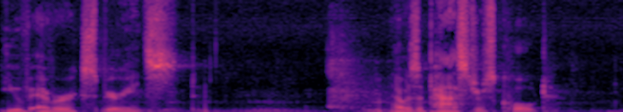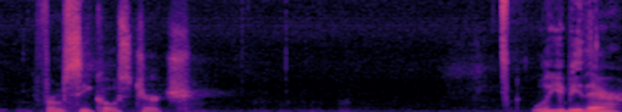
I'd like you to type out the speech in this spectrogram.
you've ever experienced. That was a pastor's quote from Seacoast Church. Will you be there?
